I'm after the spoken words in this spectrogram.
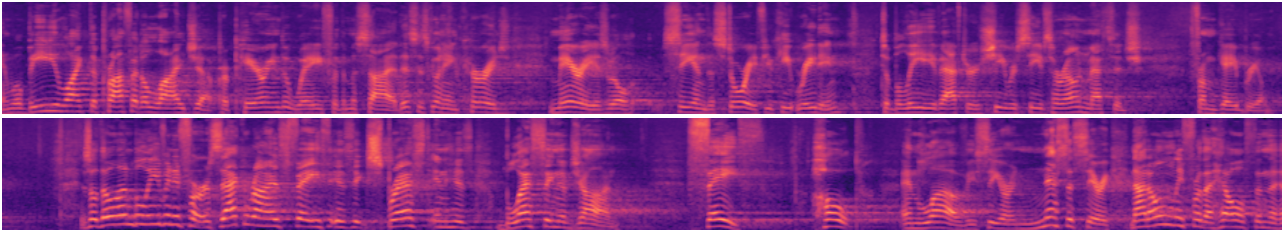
And will be like the prophet Elijah, preparing the way for the Messiah. This is going to encourage Mary, as we'll see in the story if you keep reading, to believe after she receives her own message from Gabriel. So, though unbelieving at first, Zechariah's faith is expressed in his blessing of John. Faith, hope, and love, you see, are necessary not only for the health and the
